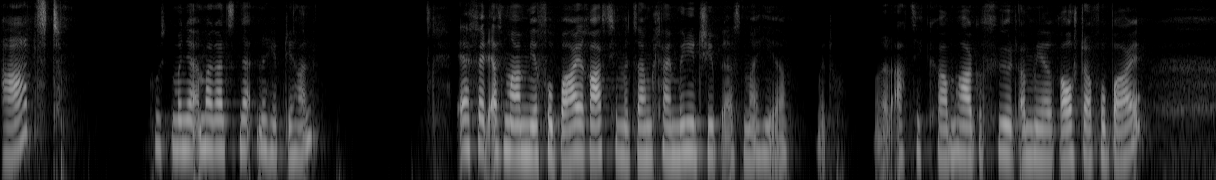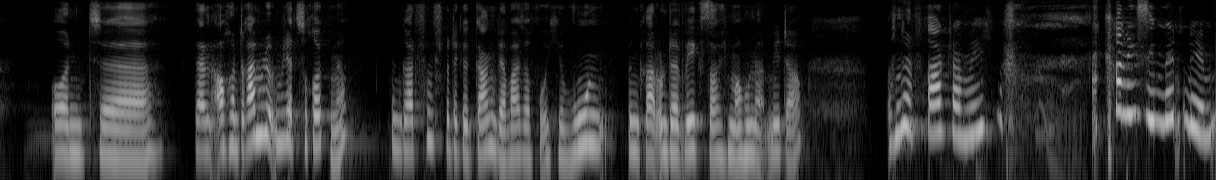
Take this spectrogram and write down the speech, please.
Arzt. Grüßt man ja immer ganz nett, ne? Hebt die Hand. Er fährt erstmal an mir vorbei, rast hier mit seinem kleinen Mini-Jeep erstmal hier mit 180 km/h gefühlt an mir, rauscht da vorbei. Und äh, dann auch in drei Minuten wieder zurück, ne? Bin gerade fünf Schritte gegangen, der weiß auch, wo ich hier wohne, bin gerade unterwegs, sag ich mal 100 Meter. Und dann fragt er mich, kann ich sie mitnehmen?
